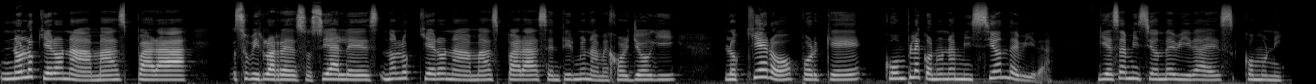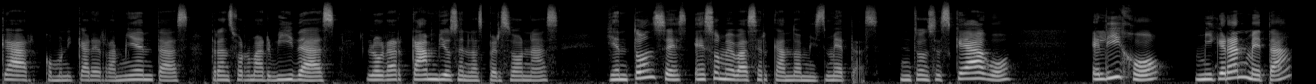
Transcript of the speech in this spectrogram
No lo quiero nada más para subirlo a redes sociales, no lo quiero nada más para sentirme una mejor yogi, lo quiero porque cumple con una misión de vida. Y esa misión de vida es comunicar, comunicar herramientas, transformar vidas, lograr cambios en las personas. Y entonces eso me va acercando a mis metas. Entonces, ¿qué hago? Elijo mi gran meta,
